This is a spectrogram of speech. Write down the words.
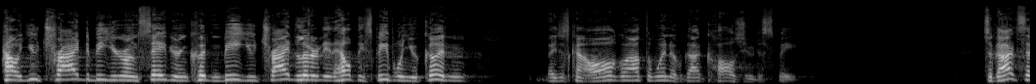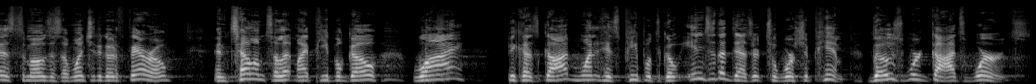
how you tried to be your own savior and couldn't be, you tried literally to help these people and you couldn't, they just kind of all go out the window if God calls you to speak. So God says to Moses, I want you to go to Pharaoh and tell him to let my people go. Why? Because God wanted his people to go into the desert to worship him. Those were God's words.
